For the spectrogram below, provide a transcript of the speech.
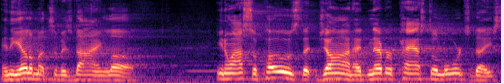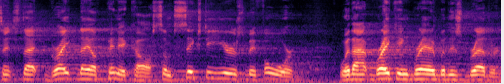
in the elements of his dying love. You know, I suppose that John had never passed a Lord's Day since that great day of Pentecost, some 60 years before, without breaking bread with his brethren,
